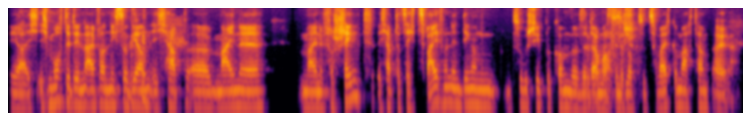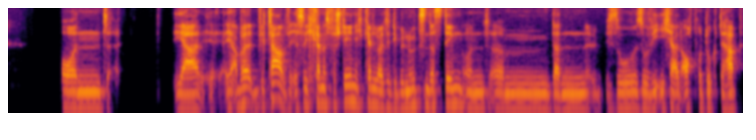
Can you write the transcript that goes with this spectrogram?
Ja, ich, ich mochte den einfach nicht so gern. Ich habe äh, meine meine verschenkt. Ich habe tatsächlich zwei von den Dingern zugeschickt bekommen, weil wir damals den Blog zu zweit gemacht haben. Ah, ja. Und ja, aber klar, also ich kann es verstehen. Ich kenne Leute, die benutzen das Ding und ähm, dann so so wie ich halt auch Produkte habe,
